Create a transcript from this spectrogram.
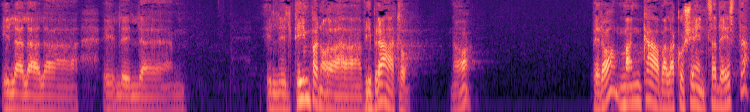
il, la, la, il, il, il timpano ha vibrato, no? Però mancava la coscienza destra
